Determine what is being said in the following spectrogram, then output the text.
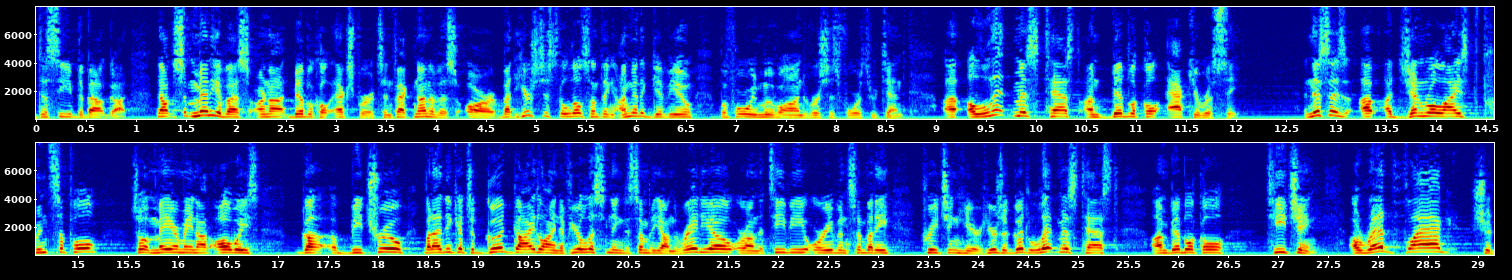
Deceived about God. Now, so many of us are not biblical experts. In fact, none of us are. But here's just a little something I'm going to give you before we move on to verses 4 through 10 a, litmus test on biblical accuracy. And this is a, a generalized principle, so it may or may not always uh, be true, but I think it's a good guideline if you're listening to somebody on the radio or on the TV or even somebody preaching here. Here's a good litmus test on biblical teaching. A red flag should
